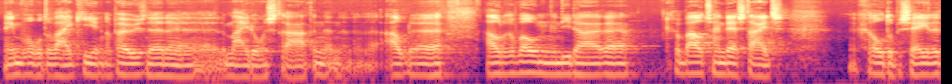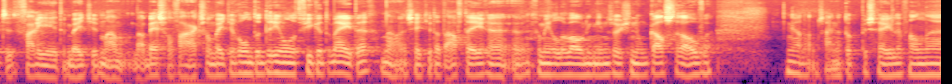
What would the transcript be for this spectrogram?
neem bijvoorbeeld de wijk hier in Opheusden, de, de Meidoornstraat en de, de, oude, oudere woningen die daar gebouwd zijn destijds. Grote percelen, het varieert een beetje, maar, maar best wel vaak zo'n beetje rond de 300 vierkante meter. Nou, dan zet je dat af tegen een gemiddelde woning in, zoals je noemt, Kastroven. Ja, dan zijn het ook percelen van, uh,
